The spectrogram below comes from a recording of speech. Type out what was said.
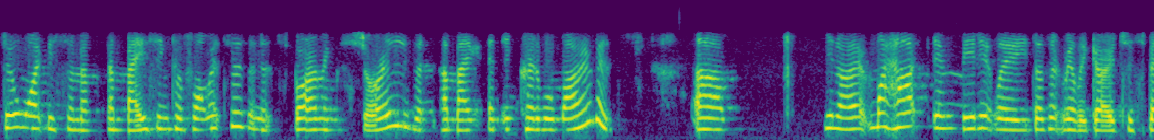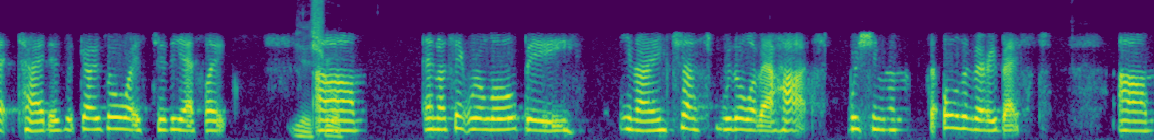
still won't be some amazing performances and inspiring stories and, and incredible moments. Um, you know, my heart immediately doesn't really go to spectators. It goes always to the athletes. Yeah, sure. Um, and I think we'll all be, you know, just with all of our hearts wishing them all the very best. Um,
